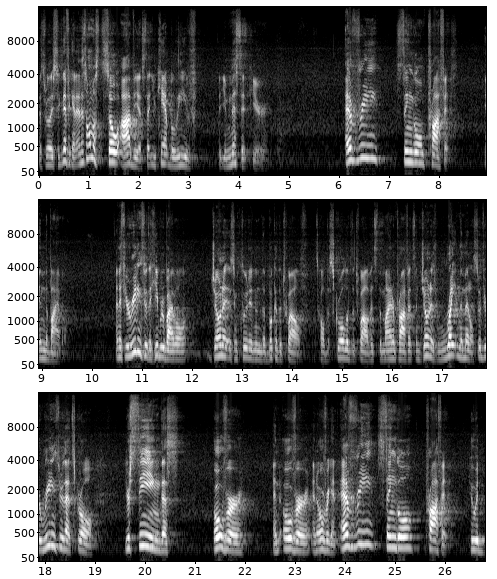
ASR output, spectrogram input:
that's really significant. And it's almost so obvious that you can't believe that you miss it here. Every single prophet in the Bible, and if you're reading through the Hebrew Bible, Jonah is included in the book of the 12. It's called the Scroll of the 12. It's the minor prophets, and Jonah is right in the middle. So if you're reading through that scroll, you're seeing this over and over and over again. Every single prophet who would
